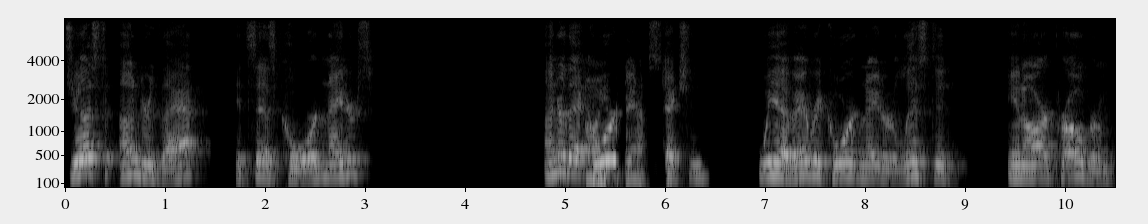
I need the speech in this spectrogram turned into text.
Just under that, it says coordinators. Under that Oh, coordinator yeah. section, we have every coordinator listed in our program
